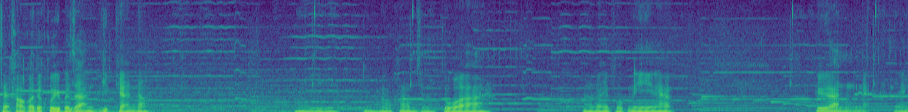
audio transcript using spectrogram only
แต่เขาก็จะคุยภาษาอังกฤษกันเนาะมีข้อความส่วนตัวอะไรพวกนี้นะครับ เพื่อนเนี่ยแจ้ง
